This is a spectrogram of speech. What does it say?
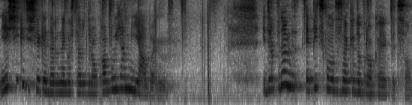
mieliście kiedyś legendarnego Stardropa? Bo ja miałem. I dropnąłem epicką odznakę Dobroka, jakby co.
